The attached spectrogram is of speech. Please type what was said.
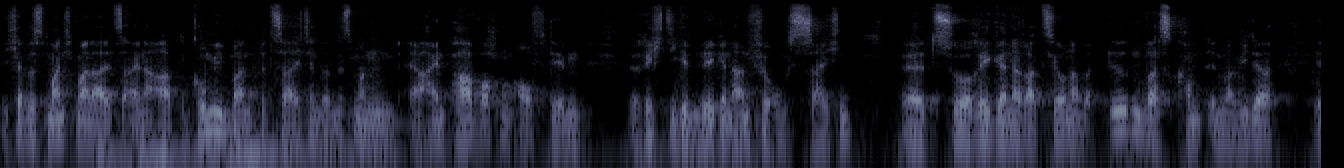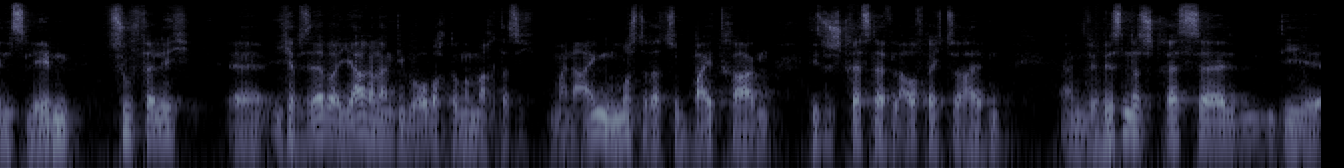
Ich habe es manchmal als eine Art Gummiband bezeichnet. Dann ist man äh, ein paar Wochen auf dem richtigen Weg, in Anführungszeichen, äh, zur Regeneration. Aber irgendwas kommt immer wieder ins Leben, zufällig. Äh, ich habe selber jahrelang die Beobachtung gemacht, dass ich meine eigenen Muster dazu beitragen, dieses Stresslevel aufrechtzuerhalten. Ähm, wir wissen, dass Stress äh, die,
